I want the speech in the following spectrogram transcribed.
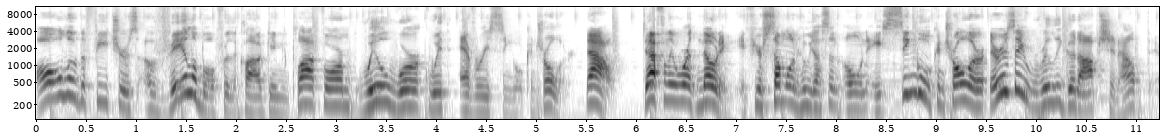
all of the features available for the cloud gaming platform will work with every single controller. Now, Definitely worth noting, if you're someone who doesn't own a single controller, there is a really good option out there.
